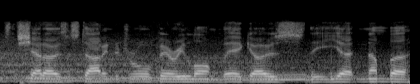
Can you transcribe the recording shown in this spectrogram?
As the shadows are starting to draw very long, there goes the uh, number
